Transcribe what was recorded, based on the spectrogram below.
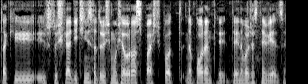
taki to świat dzieciństwa, który się musiał rozpaść pod naporem tej, tej nowoczesnej wiedzy.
